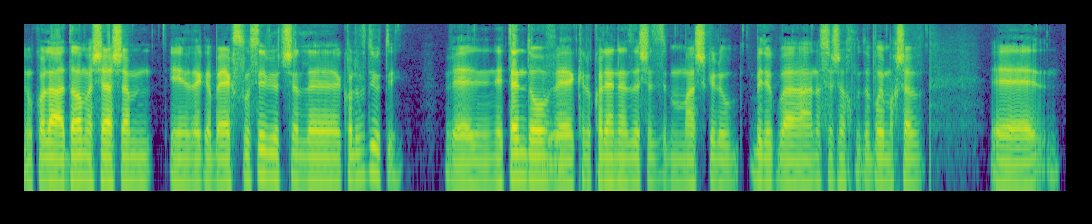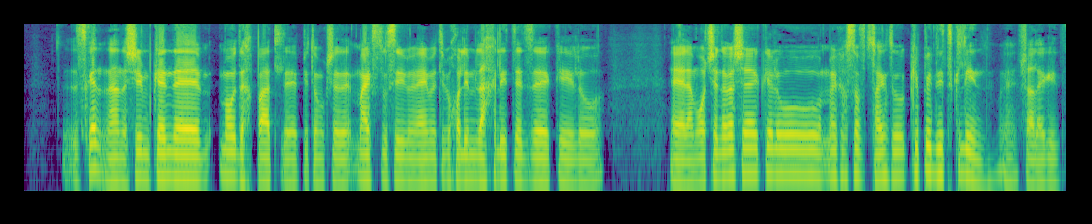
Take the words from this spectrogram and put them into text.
עם כל הדרמה שהיה שם אה, לגבי האקסקלוסיביות של Call of Duty. ונינטנדו וכאילו כל העניין הזה שזה ממש כאילו בדיוק בנושא שאנחנו מדברים עכשיו. אז כן, לאנשים כן מאוד אכפת פתאום כשמה אקסקלוסיבי, האם אתם יכולים להחליט את זה כאילו, למרות שנראה שכאילו מייקרוסופט trying to keep it clean, אפשר להגיד.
